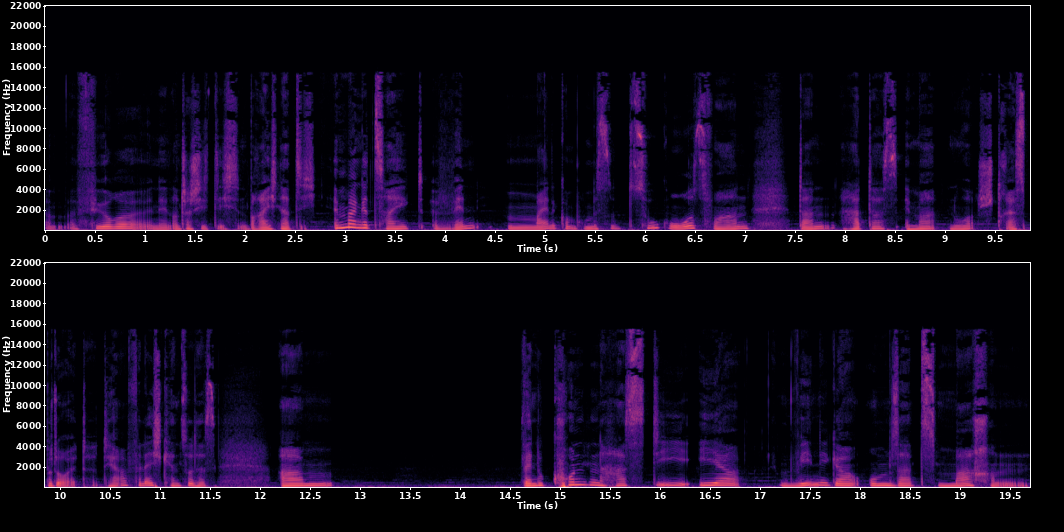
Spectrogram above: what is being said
ähm, führe, in den unterschiedlichsten Bereichen, hat sich immer gezeigt, wenn meine Kompromisse zu groß waren, dann hat das immer nur Stress bedeutet. Ja, vielleicht kennst du das. Ähm, wenn du Kunden hast, die eher weniger Umsatz machen,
